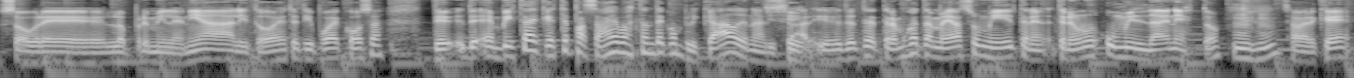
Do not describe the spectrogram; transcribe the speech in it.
sobre lo premilenial y todo este tipo de cosas, de- de- en vista de que este pasaje es bastante complicado de analizar. Sí. Y de- de- tenemos que también asumir, tener, tener humildad en esto, saber que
